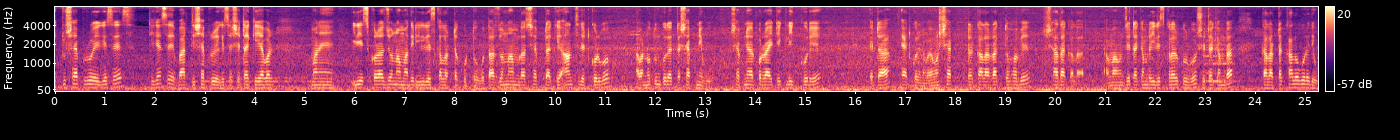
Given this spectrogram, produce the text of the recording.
একটু শ্যাপ রয়ে গেছে, ঠিক আছে? বাড়তি শ্যাপ রয়ে গেছে, সেটাকে আবার মানে ইরেজ করার জন্য আমাদের ইরেজ কালারটা করতে হবে। তার জন্য আমরা শ্যাপটাকে আনসিলেক্ট করব, আবার নতুন করে একটা শ্যাপ নেব। শ্যাপ নেওয়ার পর রাইটে ক্লিক করে এটা অ্যাড করে নেব। এবং শ্যাপটার কালার রাখতে হবে সাদা কালার এবং যেটাকে আমরা ইরেজ কালার করব, সেটাকে আমরা কালারটা কালো করে দেব,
